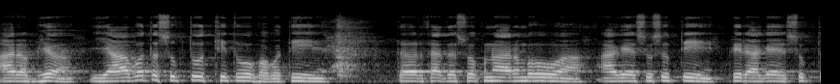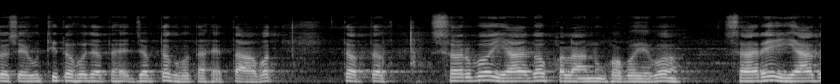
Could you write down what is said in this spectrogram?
आरभ्य, यावत सुप्तोत्थित भवती। तो अर्थात स्वप्न आरंभ हुआ, आगे सुसुप्ति, फिर आगे सुप्त से उत्थित हो जाता है, जब तक होता है तावत, तब तक। सर्व याग फलानुभव एवं। सारे याग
